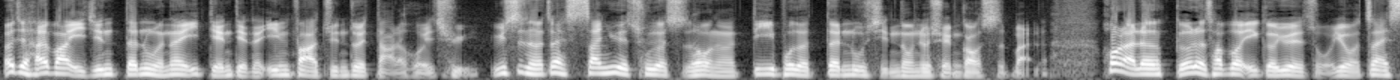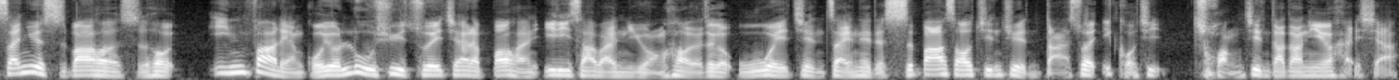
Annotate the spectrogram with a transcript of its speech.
而且还把已经登陆的那一点点的英法军队打了回去。于是呢，在三月初的时候呢，第一波的登陆行动就宣告失败了。后来呢，隔了差不多一个月左右，在三月十八号的时候，英法两国又陆续追加了包含伊丽莎白女王号的这个无畏舰在内的十八艘军舰，打算一口气闯进达达尼尔海峡，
